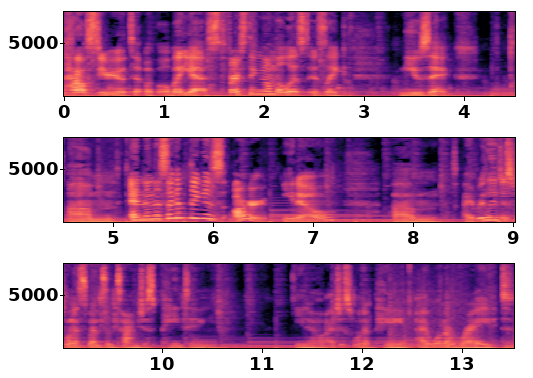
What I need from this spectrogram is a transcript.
how stereotypical." But yes, first thing on the list is like music, um, and then the second thing is art. You know, um, I really just want to spend some time just painting. You know, I just want to paint, I want to write,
